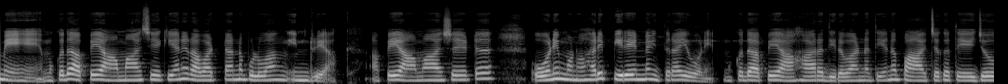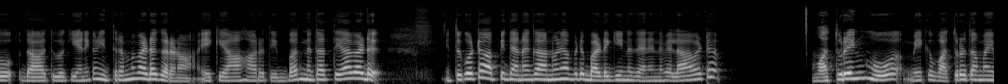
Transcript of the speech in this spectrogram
මේ මොකද අපේ ආමාශය කියන්නේ රවට්ටන්න පුළුවන් ඉන්ද්‍රියක්. අපේ ආමාශයට ඕනේ මොනවා හරි පිරෙන්න විතරයි ඕනේ. මොකද අපේ ආහාර දිරවන්න තියෙන පාචක තේජෝ ධාතුව කියන එක නිතරම වැඩ කරනවා. ඒකේ ආහාර තිබ්බත් නැතත් එයා වැඩ. එතකොට අපි දැනගන්න ඕනේ අපිට බඩගින්න දැනෙන වෙලාවට වතුරෙන් හෝ මේක වතුර තමයි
